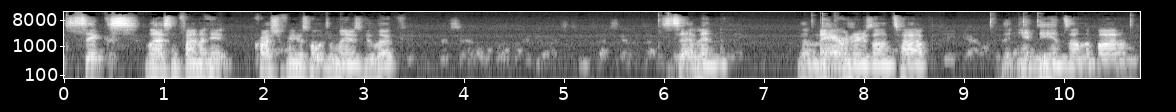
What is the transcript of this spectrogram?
six. Last and final hit. Cross your fingers, hold your winners. Good luck. Seven. The Mariners on top. The Indians on the bottom.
